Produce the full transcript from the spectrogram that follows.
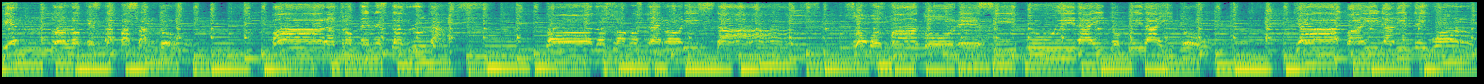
Viendo lo que está pasando y cuidadito, cuidadito, ya para ir a Disney World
